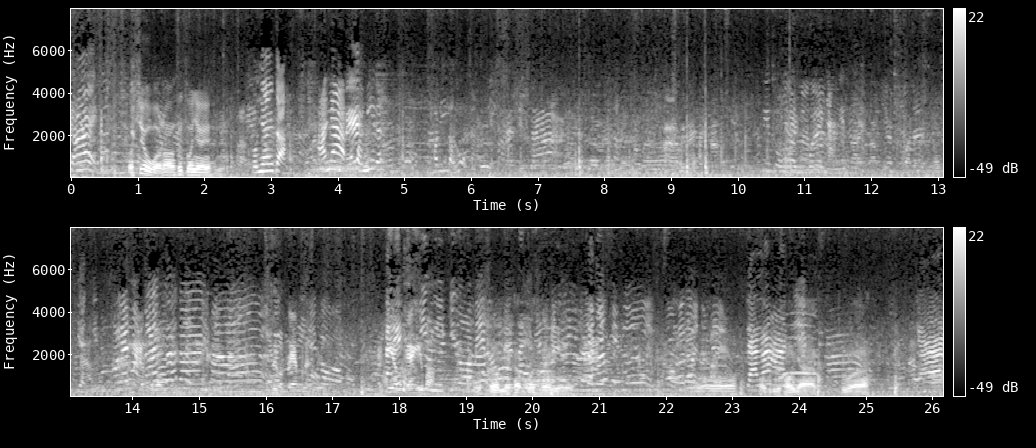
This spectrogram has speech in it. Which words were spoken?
ใช่เราเชี่ยวบ่เนาะคือตัวใหญ่ตัวใหญ่จ้ะหายากคนนี้เลยพอดีเหรอลูกอะไรหาได้ได้ค่ะซื้อหมดแดงนะไอ้เตี้ยหมดแดงอีกป่ะมีกิโลเมตรส้มเลยครับมาส้มนี่จะยี่สิบเลยโอ้ของกินของอยาก ตัวจาน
